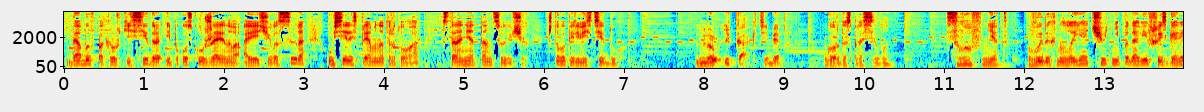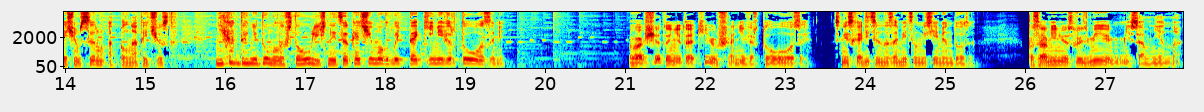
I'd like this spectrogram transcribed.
Добыв по кружке сидра и по куску жареного овечьего сыра, уселись прямо на тротуар, в стороне от танцующих, чтобы перевести дух. "Ну и как тебе?" гордо спросил он. Слов нет, выдохнула я, чуть не подавившись горячим сыром от полноты чувств. Никогда не думала, что уличные циркачи могут быть такими виртуозами. Вообще-то не такие уж они виртуозы, снисходительно заметил месье Мендоза. По сравнению с людьми, несомненно,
